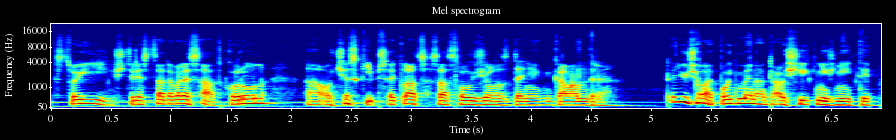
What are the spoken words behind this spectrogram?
stojí 490 korun a o český překlad zasloužil Zdeněk Galandr. Teď už ale pojďme na další knižní tip.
